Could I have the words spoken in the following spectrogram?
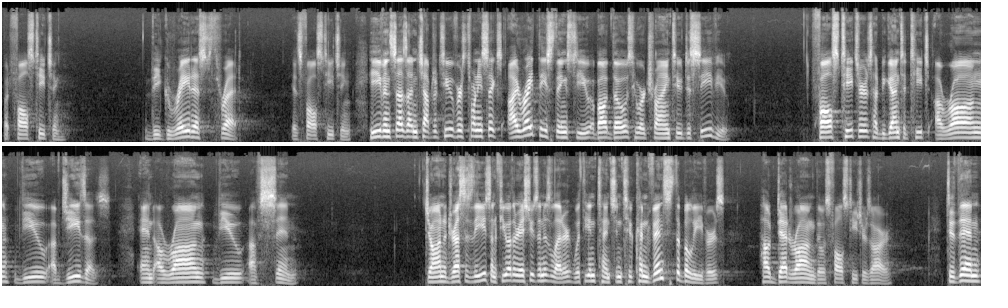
but false teaching. The greatest threat is false teaching. He even says that in chapter 2, verse 26 I write these things to you about those who are trying to deceive you. False teachers had begun to teach a wrong view of Jesus and a wrong view of sin. John addresses these and a few other issues in his letter with the intention to convince the believers how dead wrong those false teachers are, to then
